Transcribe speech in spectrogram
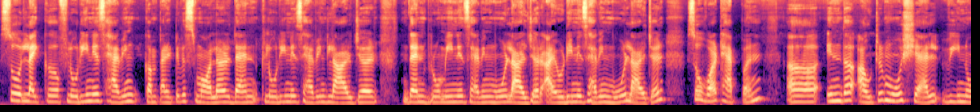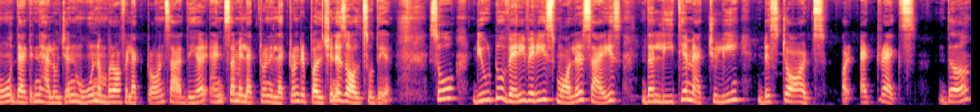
So like uh, fluorine is having comparatively smaller than chlorine is having larger then bromine is having more larger iodine is having more larger. So what happened uh, in the outermost shell we know that in halogen more number of electrons are there and some electron electron repulsion is also there so due to very very smaller size the lithium actually distorts or attracts the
